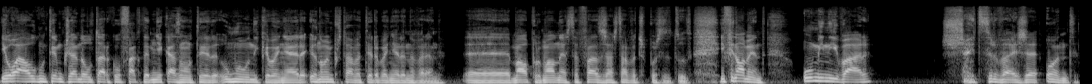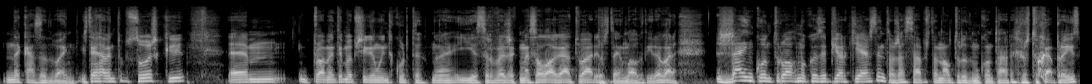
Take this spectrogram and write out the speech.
Eu há algum tempo que já ando a lutar com o facto da minha casa não ter uma única banheira. Eu não me importava ter a banheira na varanda. Uh, mal por mal, nesta fase já estava disposto a tudo. E finalmente, um minibar cheio de cerveja, onde? Na casa de banho. Isto é realmente para pessoas que hum, provavelmente têm uma bexiga muito curta, não é? E a cerveja começa logo a atuar, eles têm logo de ir. Agora, já encontrou alguma coisa pior que esta? Então já sabes, está na altura de me contar. Eu estou cá para isso.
